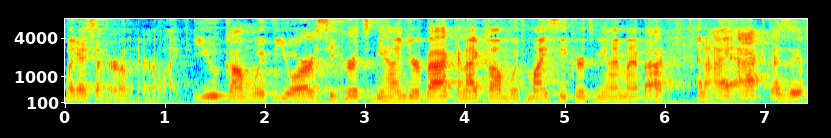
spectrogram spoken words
like I said earlier, like you come with your secrets behind your back, and I come with my secrets behind my back, and I act as if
